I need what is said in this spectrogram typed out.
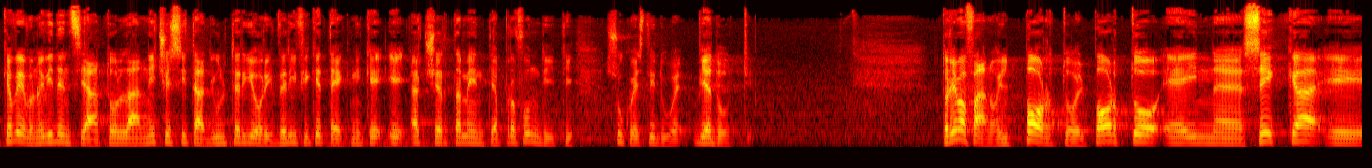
che avevano evidenziato la necessità di ulteriori verifiche tecniche e accertamenti approfonditi su questi due viadotti. Torniamo a Fano, il porto, il porto è in eh, secca e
